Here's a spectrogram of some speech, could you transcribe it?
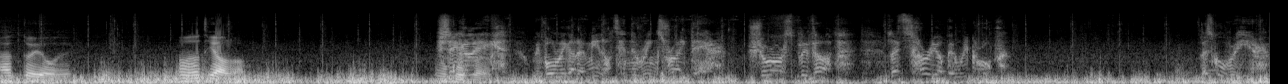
他啊队友嘞，他们都跳了。Shake a leg. We've only got a minute and the ring's right there. Sure are split up. Let's hurry up and regroup. Let's go over here.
